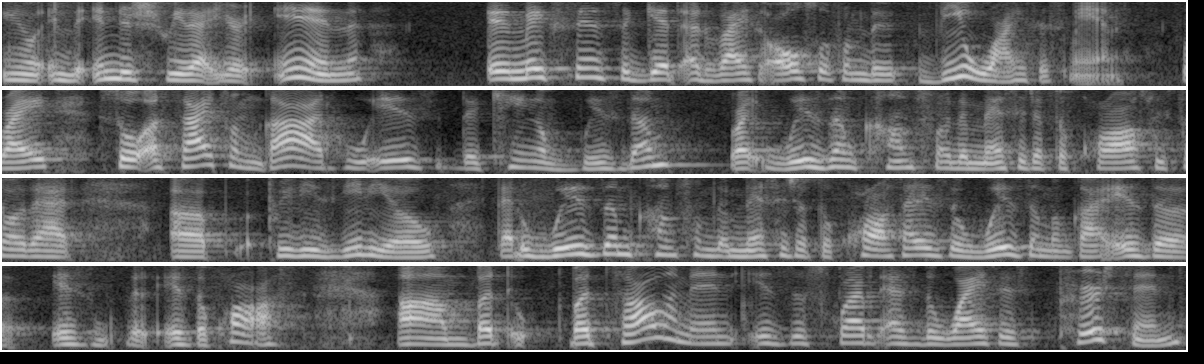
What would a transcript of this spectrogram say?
you know in the industry that you're in it makes sense to get advice also from the, the wisest man, right? So aside from God, who is the king of wisdom, right? Wisdom comes from the message of the cross. We saw that uh, previous video that wisdom comes from the message of the cross. That is the wisdom of God. Is the is the, is the cross. Um, but but Solomon is described as the wisest person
